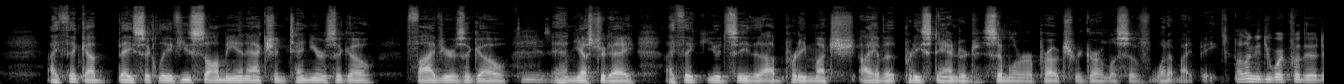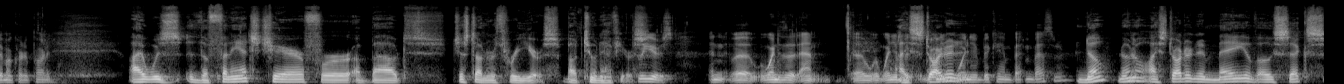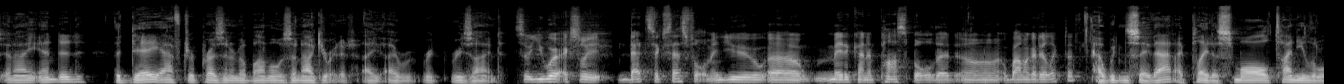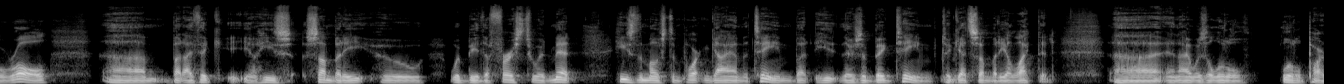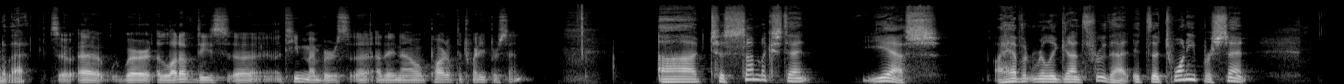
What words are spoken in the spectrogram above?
I think I basically, if you saw me in action 10 years ago, five years ago, years ago. and yesterday, I think you'd see that I'm pretty much, I have a pretty standard, similar approach, regardless of what it might be. How long did you work for the Democratic Party? I was the finance chair for about just under three years, about two and a half years. Three years. And uh, when did it end? Uh, when you I started- when you, when you became ba- ambassador. No, no, no. I started in May of 06 and I ended the day after President Obama was inaugurated. I, I re- resigned. So you were actually that successful. I mean, you uh, made it kind of possible that uh, Obama got elected. I wouldn't say that. I played a small, tiny little role. Um, but I think, you know, he's somebody who would be the first to admit he's the most important guy on the team, but he, there's a big team to get somebody elected. Uh, and I was a little, little part of that. So uh, were a lot of these uh, team members uh, are they now part of the twenty percent? Uh, to some extent, yes. I haven't really gone through that. It's the 20%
